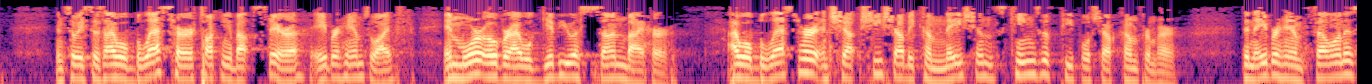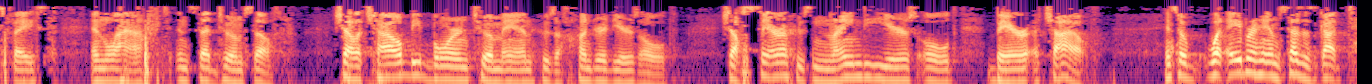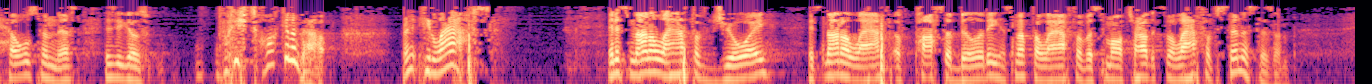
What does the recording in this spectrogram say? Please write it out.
And so he says, I will bless her, talking about Sarah, Abraham's wife, and moreover, I will give you a son by her. I will bless her, and she shall become nations. Kings of people shall come from her. Then Abraham fell on his face and laughed and said to himself, Shall a child be born to a man who's a hundred years old? Shall Sarah, who's 90 years old, bear a child? And so what Abraham says is God tells him this is he goes, What are you talking about? Right? He laughs. And it's not a laugh of joy. It's not a laugh of possibility. It's not the laugh of a small child. It's the laugh of cynicism.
